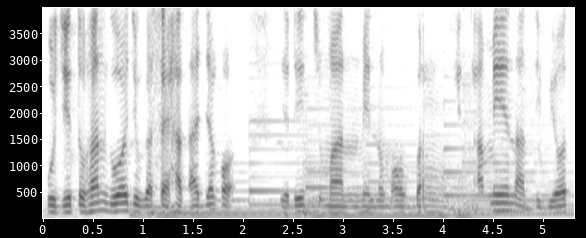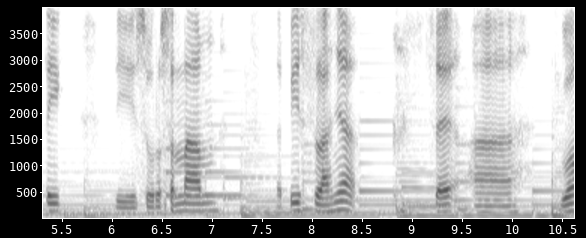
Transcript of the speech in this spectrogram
puji Tuhan gue juga sehat aja kok. Jadi cuman minum obat vitamin antibiotik disuruh senam. Tapi istilahnya saya uh, gue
